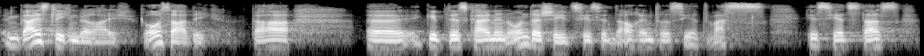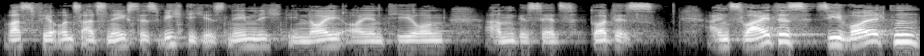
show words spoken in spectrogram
im geistlichen Bereich. Großartig. Da äh, gibt es keinen Unterschied. Sie sind auch interessiert, was ist jetzt das, was für uns als nächstes wichtig ist, nämlich die Neuorientierung am Gesetz Gottes. Ein zweites, sie wollten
